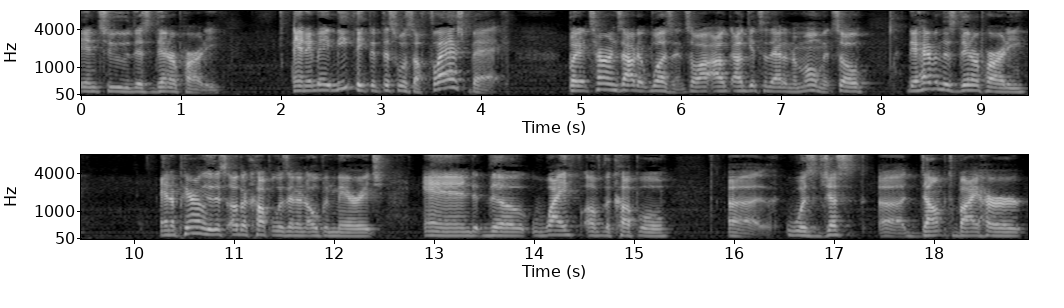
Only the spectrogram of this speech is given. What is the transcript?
into this dinner party. And it made me think that this was a flashback, but it turns out it wasn't. So I'll, I'll get to that in a moment. So they're having this dinner party, and apparently this other couple is in an open marriage, and the wife of the couple uh, was just uh, dumped by her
